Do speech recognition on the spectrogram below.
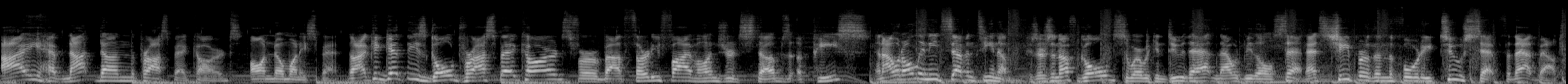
I have not done the prospect cards on no money spent. Now, I could get these gold prospect cards for about 3,500 stubs a piece, and I would only need 17 of them because there's enough gold to where we can do that, and that would be the whole set. That's cheaper than the 42 set for that voucher.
